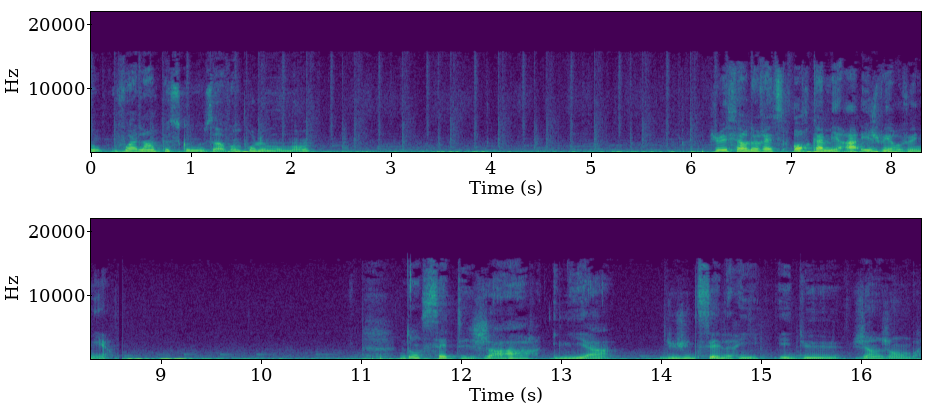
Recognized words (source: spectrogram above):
Donc voilà un peu ce que nous avons pour le moment. Je vais faire le reste hors caméra et je vais revenir. Dans cette jarre, il y a du jus de céleri et du gingembre.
